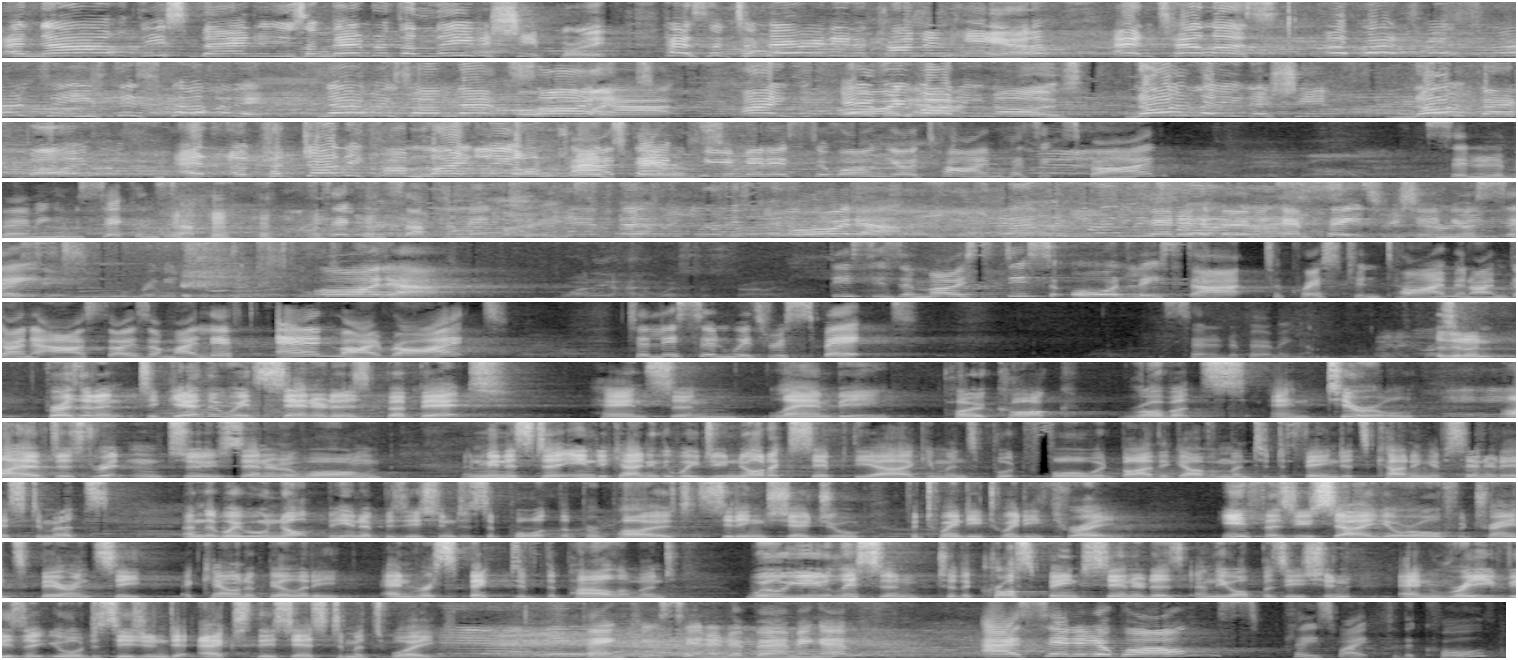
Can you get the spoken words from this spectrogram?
And now this man, who's a member of the leadership group, has the temerity to come in here and tell us about transparency. He's discovered it. Now he's on that side. And everybody knows no leadership, no backbone, and a Johnny come lately on Uh, transparency. thank you, Minister Wong. Your time has expired. Senator Birmingham, second, sup second supplementary. Order. Senator Birmingham, please resume your seat. Order. This is a most disorderly start to question time, and I'm going to ask those on my left and my right to listen with respect. Senator Birmingham. President, President, together with Senators Babet, Hanson, Lambie, Pocock, Roberts and Tyrrell, I have just written to Senator Wong and Minister indicating that we do not accept the arguments put forward by the government to defend its cutting of Senate estimates and that we will not be in a position to support the proposed sitting schedule for 2023. If, as you say, you're all for transparency, accountability and respect of the parliament, will you listen to the crossbench senators and the opposition and revisit your decision to axe this estimates week? Thank you, Senator Birmingham. Uh, Senator Wong, please wait for the call.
